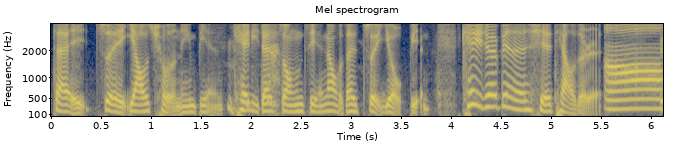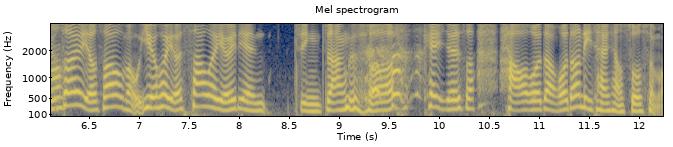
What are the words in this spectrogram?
在最要求的那边 k a t i e 在中间，那我在最右边 k a t i e 就会变成协调的人。哦比如说，有时候我们约会有稍微有一点紧张的时候 k a t e 就会说：“好，我懂，我懂理查想说什么。”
